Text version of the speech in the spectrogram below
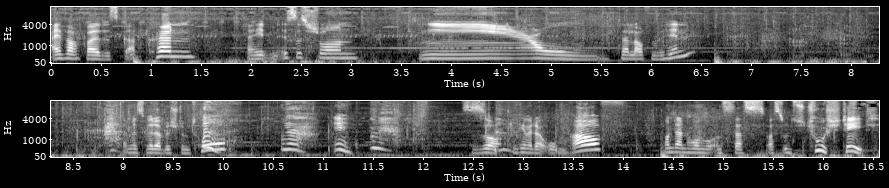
Einfach, weil wir es gerade können. Da hinten ist es schon. Da laufen wir hin. Dann müssen wir da bestimmt hoch. Ja. Eh. So, dann gehen wir da oben rauf. Und dann holen wir uns das, was uns zusteht.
